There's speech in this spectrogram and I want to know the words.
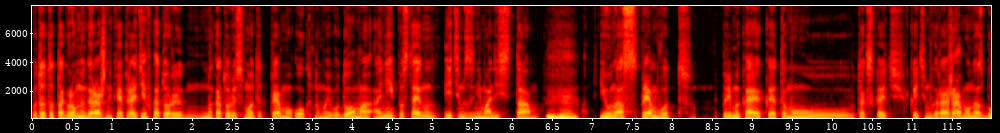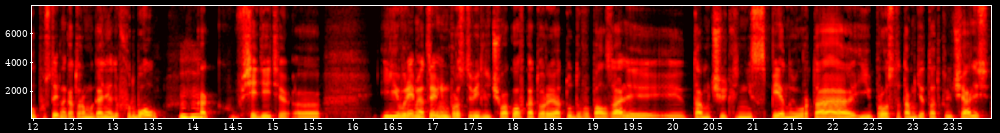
вот этот огромный гаражный кооператив, который, на который смотрят прямо окна моего дома, они постоянно этим занимались там. Угу. И у нас прям вот примыкая к этому, так сказать, к этим гаражам, у нас был пустырь, на котором мы гоняли футбол, угу. как все дети. Э, и время от времени мы просто видели чуваков, которые оттуда выползали, и там чуть ли не с пеной у рта, и просто там где-то отключались.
